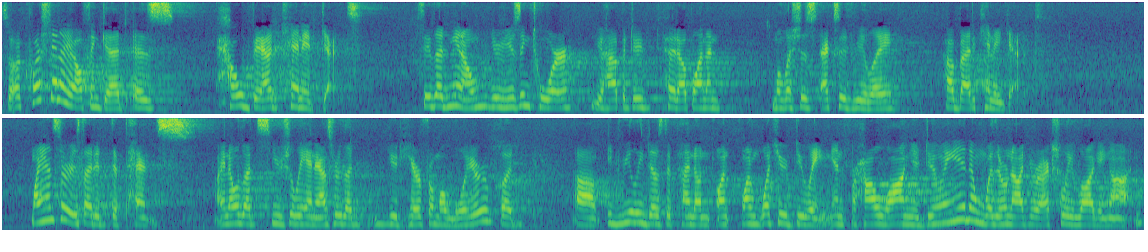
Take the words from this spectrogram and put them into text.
So a question I often get is, how bad can it get? Say that, you know, you're using Tor, you happen to head up on a malicious exit relay, how bad can it get? My answer is that it depends. I know that's usually an answer that you'd hear from a lawyer, but uh, it really does depend on, on, on what you're doing and for how long you're doing it and whether or not you're actually logging on.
